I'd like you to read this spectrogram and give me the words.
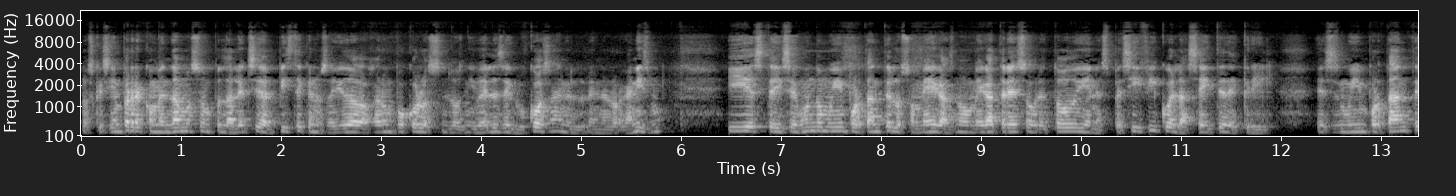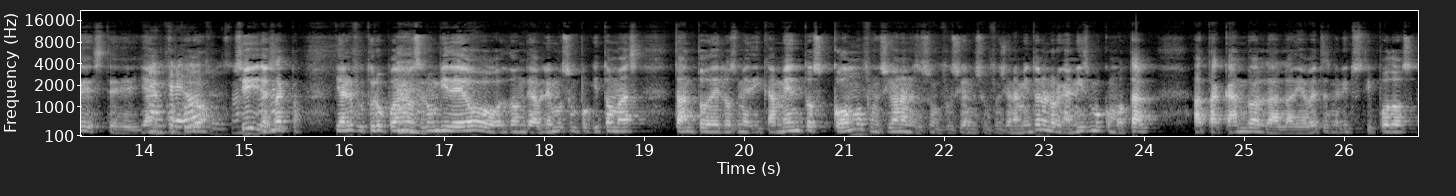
Los que siempre recomendamos son pues, la leche de alpiste que nos ayuda a bajar un poco los, los niveles de glucosa en el, en el organismo. Y, este, y segundo, muy importante, los omegas, ¿no? omega 3 sobre todo y en específico el aceite de krill. Ese es muy importante. Este, ya Entre en el futuro, otros, ¿no? Sí, exacto. Ya en el futuro podemos hacer un video donde hablemos un poquito más tanto de los medicamentos, cómo funcionan, su, su funcionamiento en el organismo como tal, atacando a la, la diabetes mellitus tipo 2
